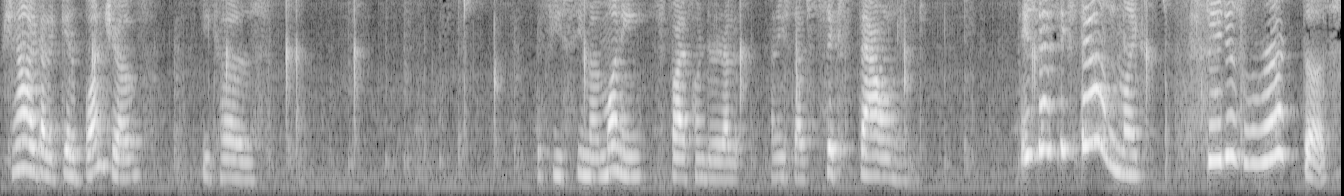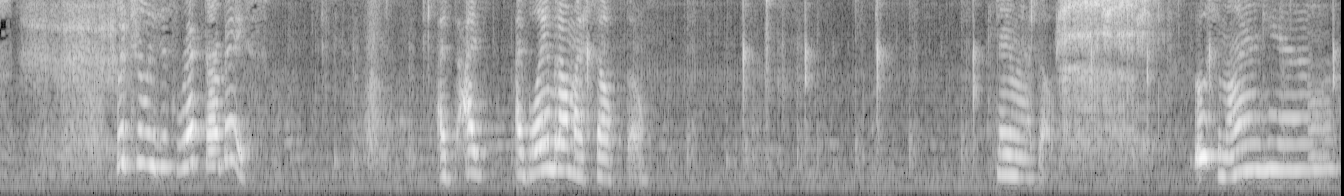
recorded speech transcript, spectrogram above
Which now I gotta get a bunch of because if you see my money, it's 500. I, I used to have 6,000. They used to have 6,000. Like they just wrecked us literally just wrecked our base. I, I, I blame it on myself, though. Blame myself. Ooh, some iron here.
